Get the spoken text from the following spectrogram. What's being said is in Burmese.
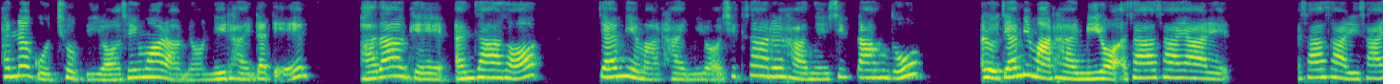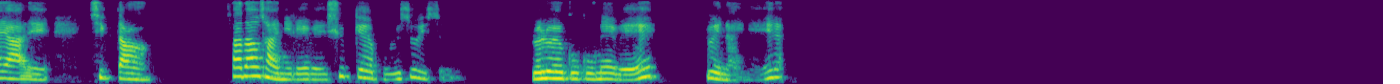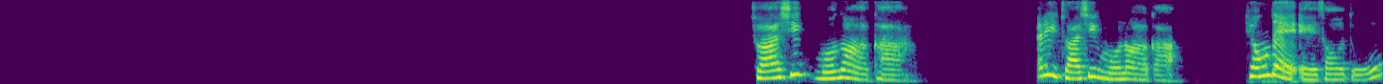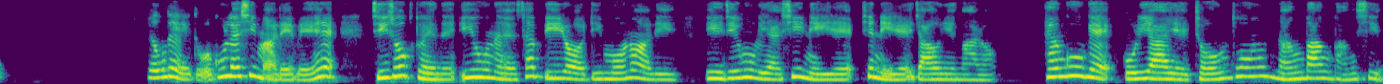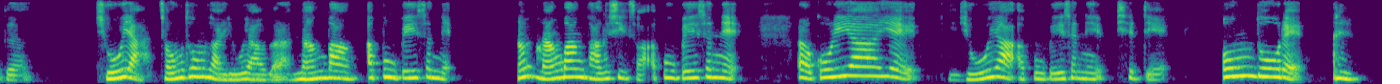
하나고쳐 비어 생활하며 일할때 바닥에 앉아서 짬이마 타이며 식사를 하는 식당도 အဲ့လိုကျမ်းမြေမှာထိုင်ပြီးတော့အစားစားရတဲ့အစားအစာတွေစားရတဲ့식당စားတော့ဆိုင်တွေလည်းပဲ쉽게볼수있습니다။လွယ်လွယ်ကူကူနဲ့ပဲတွေ့နိုင်တယ်တဲ့ 좌식 문화가 အဲ့ဒီ 좌식 문화가 ဖြုံးတယ်အဲဆိုတော့ဖြုံးတယ်တို့အခုလက်ရှိမှာလည်းပဲဂျီရုပ်တွေနဲ့ EU နဲ့ဆက်ပြီးတော့ဒီမွန်တော်လေးဒီကျေးမှုလေးကရှိနေတဲ့ဖြစ်နေတဲ့အကြောင်းရင်းကတော့ဟန်ကုကကိုရီးယားရဲ့ဂျုံထုံနန်းဘန်းဘန်းရှိကရိုးရာဂျုံထုံဆိုတာရိုးရာကိုပြောတာနန်းဘန်းအပူပေးစနစ်နော်နန်းဘန်းဘန်းရှိဆိုတာအပူပေးစနစ်အဲ့တော့ကိုရီးယားရဲ့ရိုးရာအပူပေးစနစ်ဖြစ်တဲ့အုံးတိုးတဲ့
